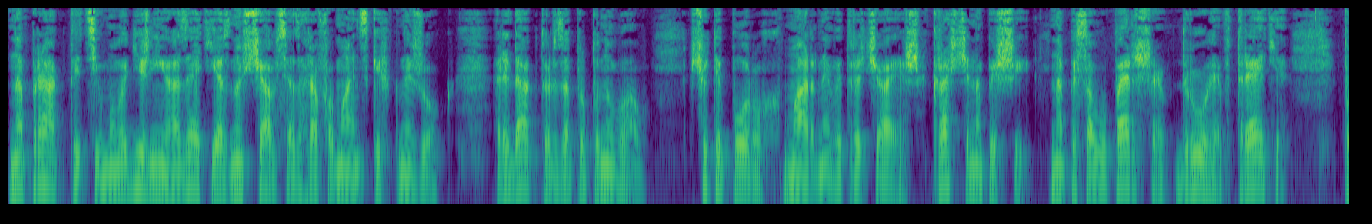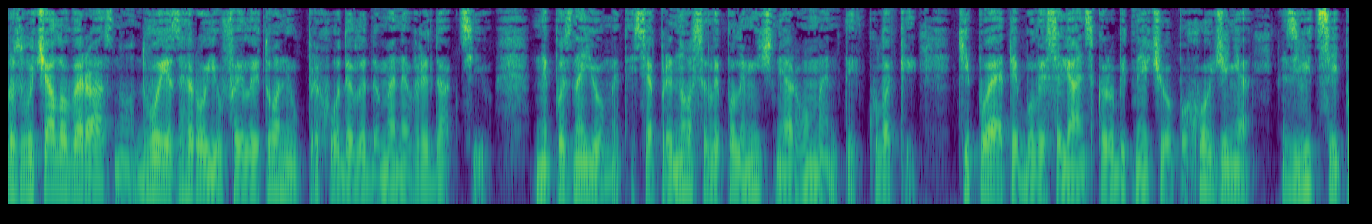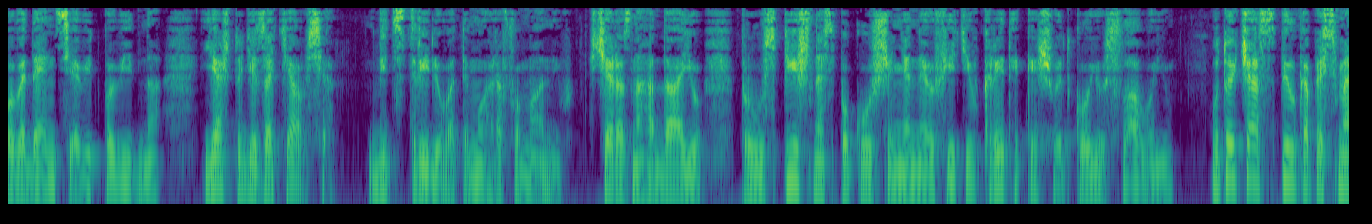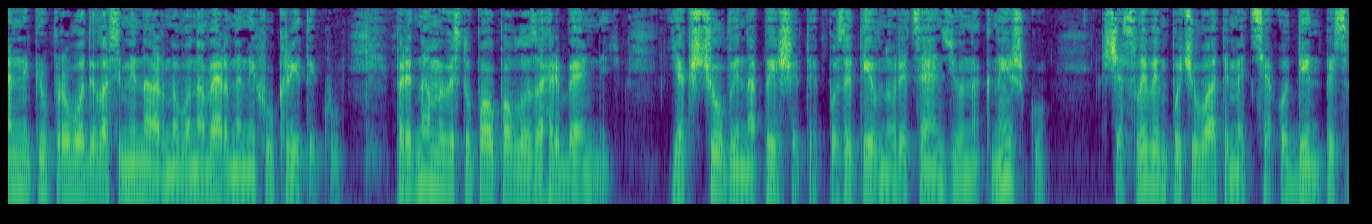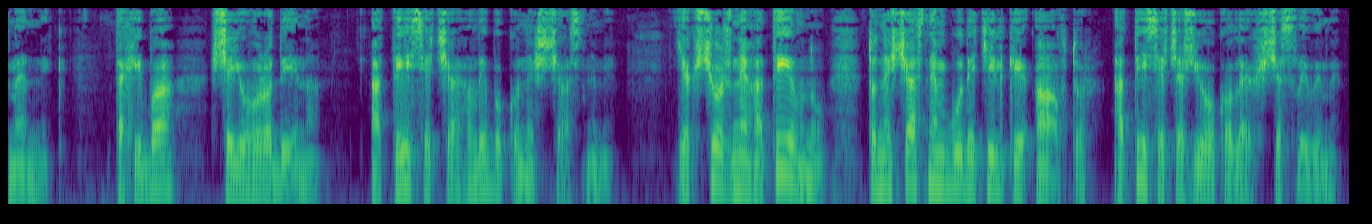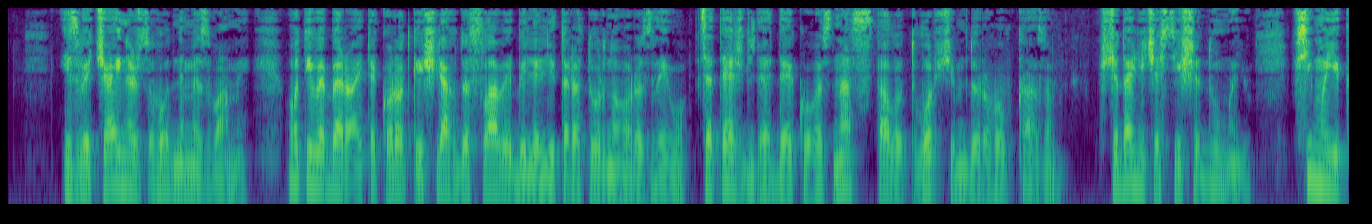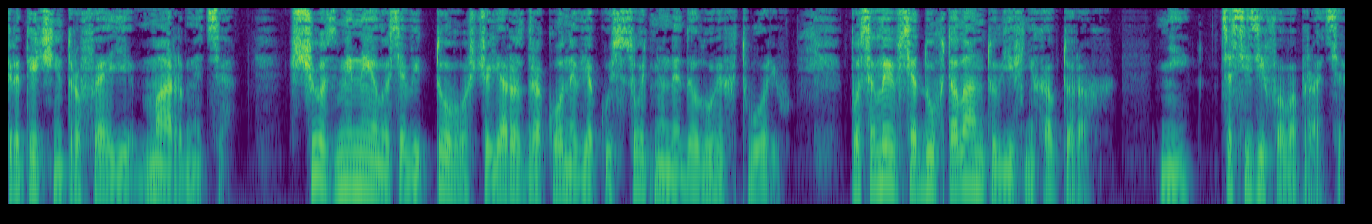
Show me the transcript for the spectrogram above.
На практиці в молодіжній газеті я знущався з графоманських книжок. Редактор запропонував, що ти порох марне витрачаєш, краще напиши. Написав уперше, вдруге, втретє. Прозвучало виразно. Двоє з героїв фейлетонів приходили до мене в редакцію. Не познайомитися, приносили полемічні аргументи, кулаки. Ті поети були селянсько-робітничого походження, звідси й поведенція відповідна. Я ж тоді затявся, відстрілюватиму графоманів. Ще раз нагадаю про успішне спокушення неофітів критики швидкою славою. У той час спілка письменників проводила семінар новонавернених у критику. Перед нами виступав Павло Загребельний. Якщо ви напишете позитивну рецензію на книжку, щасливим почуватиметься один письменник, та хіба ще його родина, а тисяча глибоко нещасними. Якщо ж негативну, то нещасним буде тільки автор, а тисяча ж його колег щасливими. І, звичайно ж, згодними з вами. От і вибирайте короткий шлях до слави біля літературного розливу. Це теж для декого з нас стало творчим дороговказом. Що далі частіше думаю, всі мої критичні трофеї марниця. Що змінилося від того, що я роздраконив якусь сотню недолугих творів? Поселився дух таланту в їхніх авторах? Ні, це сізіфова праця.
